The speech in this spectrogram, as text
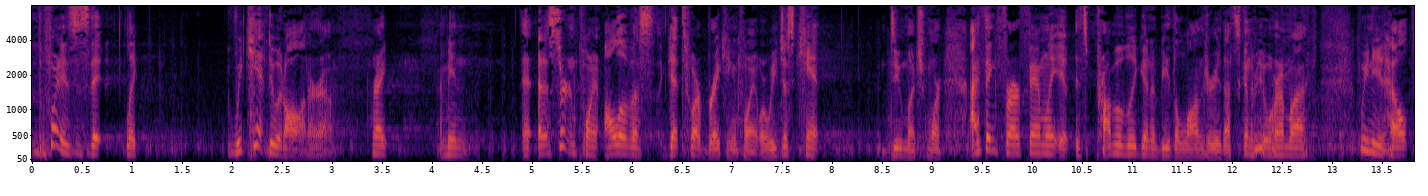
The point is, is that, like, we can't do it all on our own, right? I mean, at a certain point, all of us get to our breaking point where we just can't do much more. I think for our family, it, it's probably going to be the laundry. That's going to be where I'm like, we need help.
